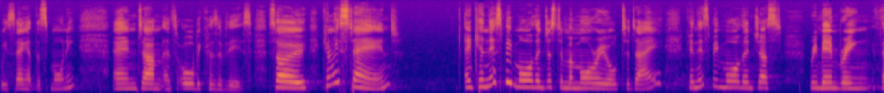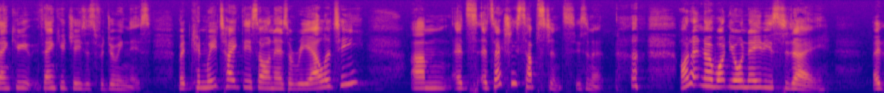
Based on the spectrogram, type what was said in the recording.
We sang it this morning, and um, it's all because of this. So, can we stand? And can this be more than just a memorial today? Can this be more than just remembering, thank you, thank you, Jesus, for doing this? But can we take this on as a reality? Um, it's, it's actually substance, isn't it? I don't know what your need is today. It,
